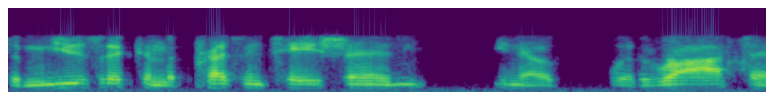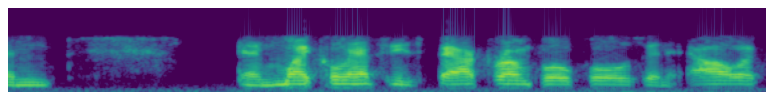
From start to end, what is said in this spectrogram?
the music and the presentation. You know, with Roth and and Michael Anthony's background vocals and Alex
